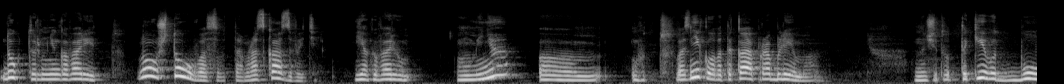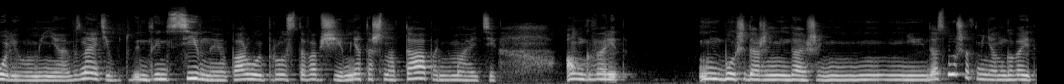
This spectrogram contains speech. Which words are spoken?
Доктор мне говорит, ну что у вас вот там, рассказывайте. Я говорю, у меня э, вот возникла вот такая проблема. Значит, вот такие вот боли у меня, вы знаете, вот интенсивные порой просто вообще, у меня тошнота, понимаете. А он говорит, больше даже не дальше, не дослушав меня, он говорит,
